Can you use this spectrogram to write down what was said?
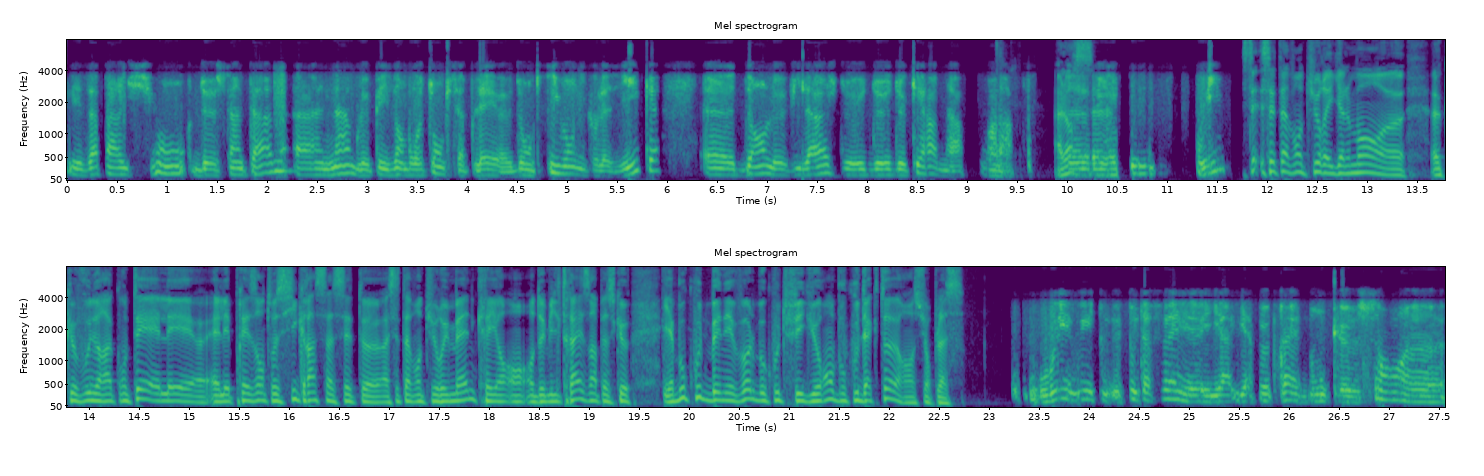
les apparitions de Sainte-Anne à un humble paysan breton qui s'appelait euh, donc Yvon Nicolasic euh, dans le village de, de, de Kerana. Voilà. Alors euh, oui. Cette aventure également euh, que vous nous racontez, elle est, elle est présente aussi grâce à cette, à cette aventure humaine créée en, en 2013, hein, parce que il y a beaucoup de bénévoles, beaucoup de figurants, beaucoup d'acteurs hein, sur place. Oui, oui, tout, à fait. Il y, a, il y, a, à peu près donc 100, euh,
